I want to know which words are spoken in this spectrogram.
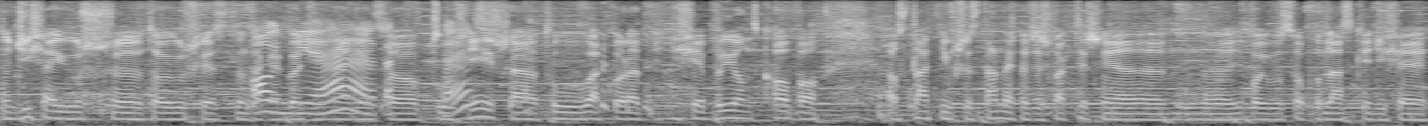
No dzisiaj już e, to już jest taka O nie, godzina nieco tak późniejsza. Tu akurat dzisiaj wyjątkowo ostatni przystanek, chociaż faktycznie e, województwo podlaskie dzisiaj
